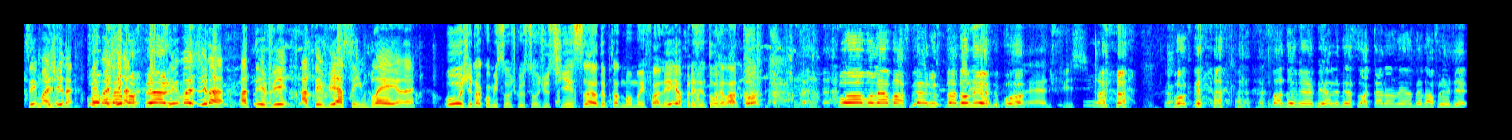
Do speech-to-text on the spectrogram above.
Você imagina? Você imagina? Você imagina a TV, a TV Assembleia, né? Hoje, na Comissão de Constituição e Justiça, o deputado Mamãe Falei apresentou o relatório. Como leva a sério um cidadão desse, pô? É difícil. Você, fazer MBL ver sua cara ver ver na frente aí.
